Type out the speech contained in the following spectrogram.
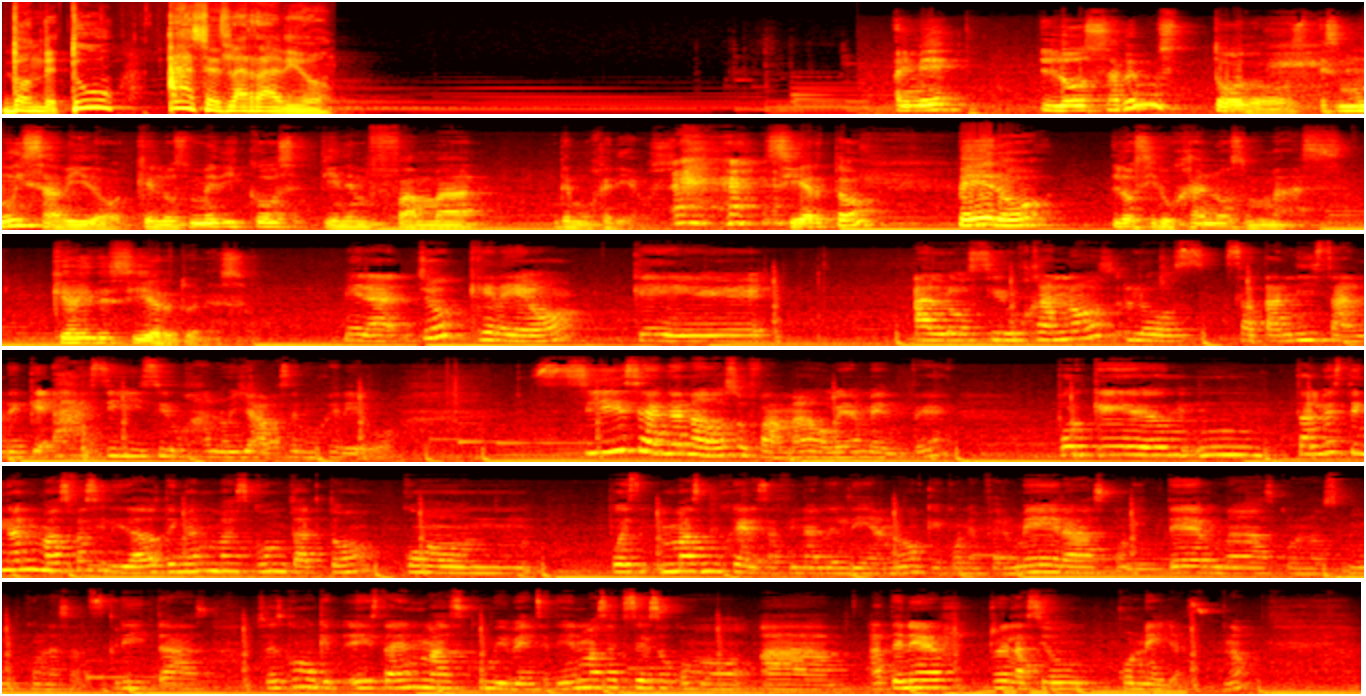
donde tú haces la radio. Aime, lo sabemos todos, es muy sabido que los médicos tienen fama de mujeriegos, ¿cierto? Pero los cirujanos más. ¿Qué hay de cierto en eso? Mira, yo creo que a los cirujanos los satanizan de que, ay, sí, cirujano ya va a ser mujeriego sí se han ganado su fama, obviamente, porque mm, tal vez tengan más facilidad o tengan más contacto con pues más mujeres al final del día, ¿no? Que con enfermeras, con internas, con, los, con las adscritas. O sea, es como que están en más convivencia, tienen más acceso como a, a tener relación con ellas, ¿no?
